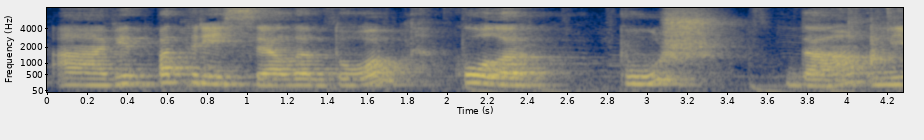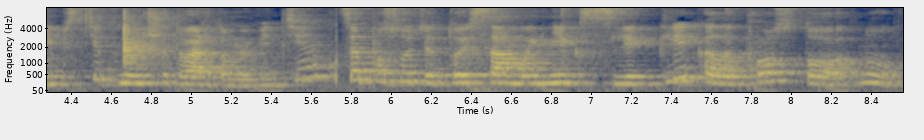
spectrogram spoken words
а, від Patricia Ledo Color Push. Да, ліпстик в 04 відтінку. Це по суті той самий нік Slick Click, але просто ну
